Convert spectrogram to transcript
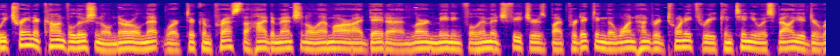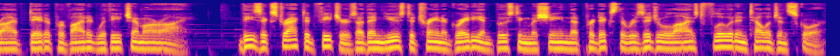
We train a convolutional neural network to compress the high dimensional MRI data and learn meaningful image features by predicting the 123 continuous value derived data provided with each MRI. These extracted features are then used to train a gradient boosting machine that predicts the residualized fluid intelligence score.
